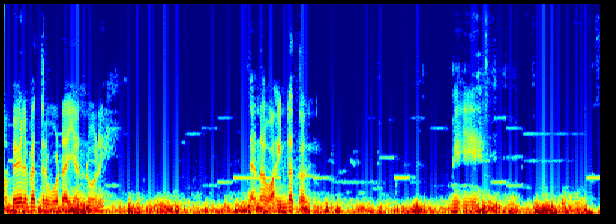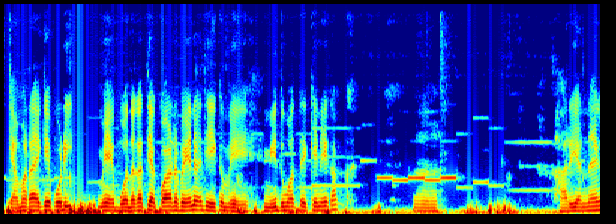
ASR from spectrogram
අම්බේවෙල පැත්තර ගොඩයි යන්න ඕනේ. දැන්න වහින්ඩත් වගේ. මේ කැමරයගේ පොඩි මේ බොඳගතියක් ඔයාට පේන ඇති ඒක මේ මීදුමත් එක්කෙන එකක්. හරියන්න එක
